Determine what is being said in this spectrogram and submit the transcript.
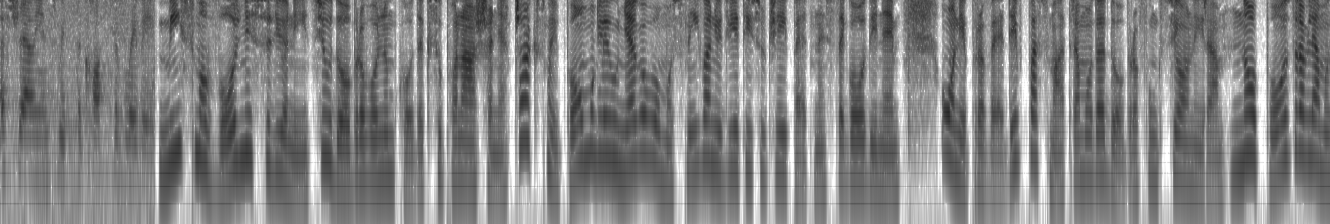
Australians with the cost of living. Mi smo voljni sudionici u dobrovoljnom kodeksu ponašanja. Čak smo i pomogli u njegovom osnivanju 2015. godine. On je provediv pa smatramo da dobro funkcionira. No pozdravljamo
